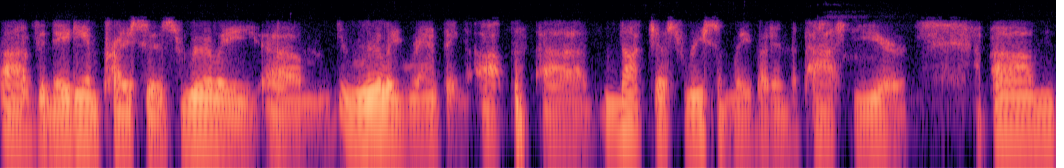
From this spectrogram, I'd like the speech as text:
uh, vanadium prices really really really ramping up, uh, not just recently but in the past year. Um,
